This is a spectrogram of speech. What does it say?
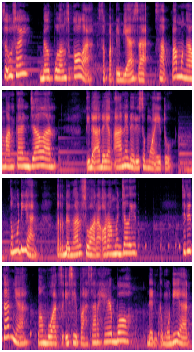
Seusai bel pulang sekolah, seperti biasa, satpam mengamankan jalan. Tidak ada yang aneh dari semua itu. Kemudian, terdengar suara orang menjelit. Ceritanya membuat seisi pasar heboh dan kemudian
